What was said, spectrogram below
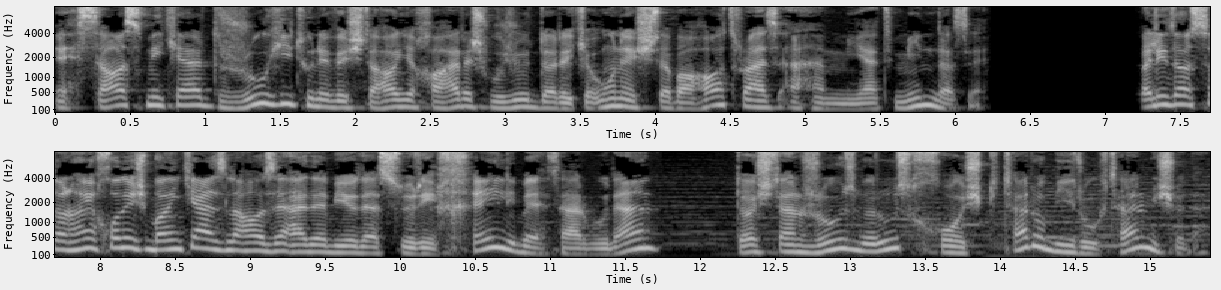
احساس می‌کرد روحی تو نوشته های خواهرش وجود داره که اون اشتباهات رو از اهمیت میندازه. ولی داستانهای خودش با اینکه از لحاظ ادبی و دستوری خیلی بهتر بودن داشتن روز به روز خشکتر و بیروحتر می شدن.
